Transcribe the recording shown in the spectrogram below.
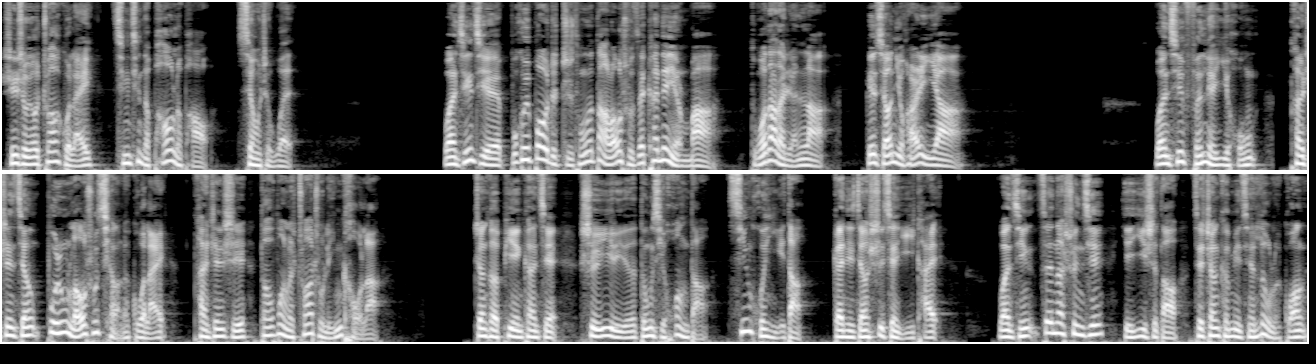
伸手要抓过来，轻轻的抛了抛，笑着问：“婉晴姐不会抱着纸筒的大老鼠在看电影吧？”多大的人了，跟小女孩一样。婉晴粉脸一红，探身将不容老鼠抢了过来，探身时倒忘了抓住领口了。张可瞥眼看见睡衣里的东西晃荡，心魂一荡，赶紧将视线移开。婉晴在那瞬间也意识到在张可面前漏了光，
